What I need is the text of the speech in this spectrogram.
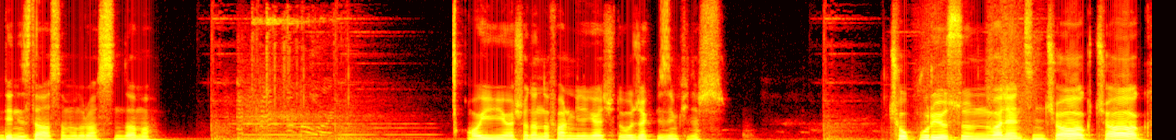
Deniz de alsam olur aslında ama. Ay aşağıdan da farm geliyor. Gerçi doğacak bizimkiler. Çok vuruyorsun Valentin. Çok çok.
